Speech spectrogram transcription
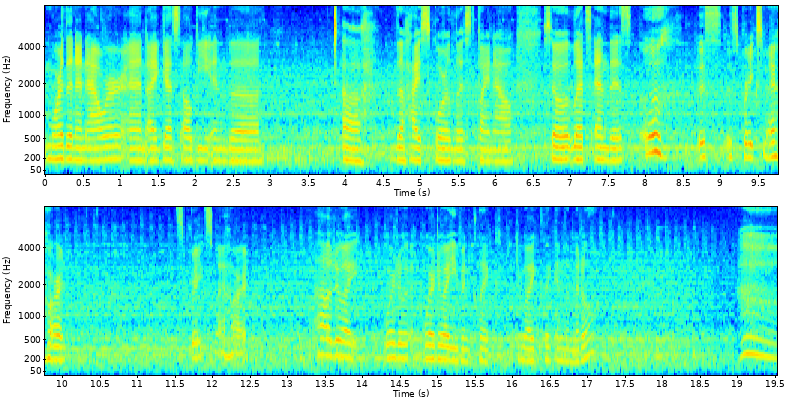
more than an hour, and I guess I'll be in the uh, the high score list by now. So let's end this. Ugh, this this breaks my heart This breaks my heart. How do I where do where do I even click? Do I click in the middle?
